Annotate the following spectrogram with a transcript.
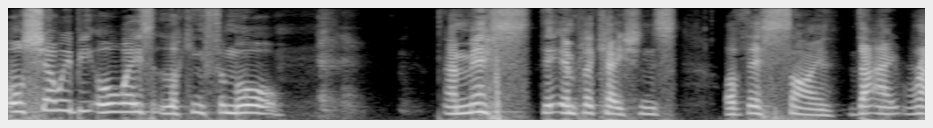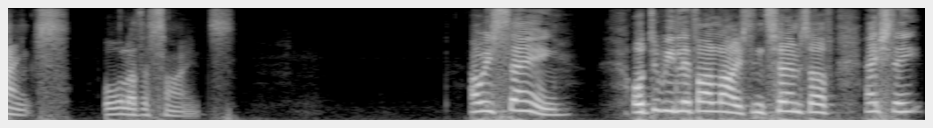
Or shall we be always looking for more and miss the implications of this sign that outranks all other signs? Are we saying or do we live our lives in terms of, actually,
